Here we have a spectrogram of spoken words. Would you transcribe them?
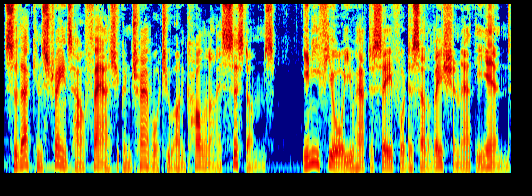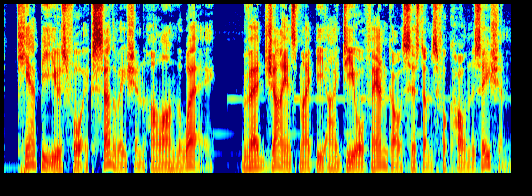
so that constrains how fast you can travel to uncolonized systems. Any fuel you have to save for deceleration at the end can't be used for acceleration along the way, Red giants might be ideal vanguard systems for colonization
